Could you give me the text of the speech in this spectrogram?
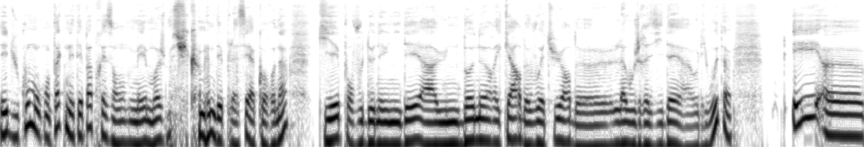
et du coup, mon contact n'était pas présent. Mais moi, je me suis quand même déplacé à Corona, qui est pour vous donner une idée, à une bonne heure et quart de voiture de là où je résidais à Hollywood. Et euh,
